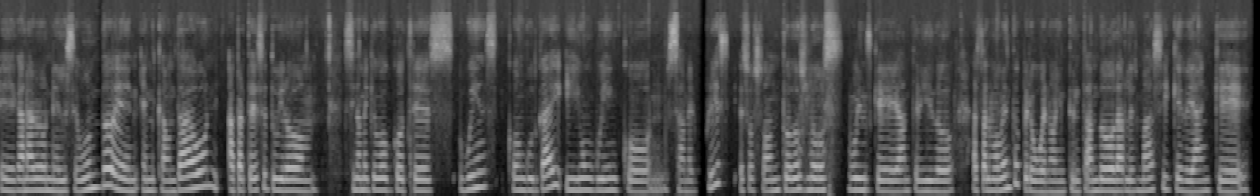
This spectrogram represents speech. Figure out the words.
eh, ganaron el segundo en, en Countdown. Aparte de ese, tuvieron si no me equivoco, tres wins con Good Guy y un win con Summer Priest. Esos son todos los wins que han tenido hasta el momento, pero bueno, intentando darles más y que vean que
